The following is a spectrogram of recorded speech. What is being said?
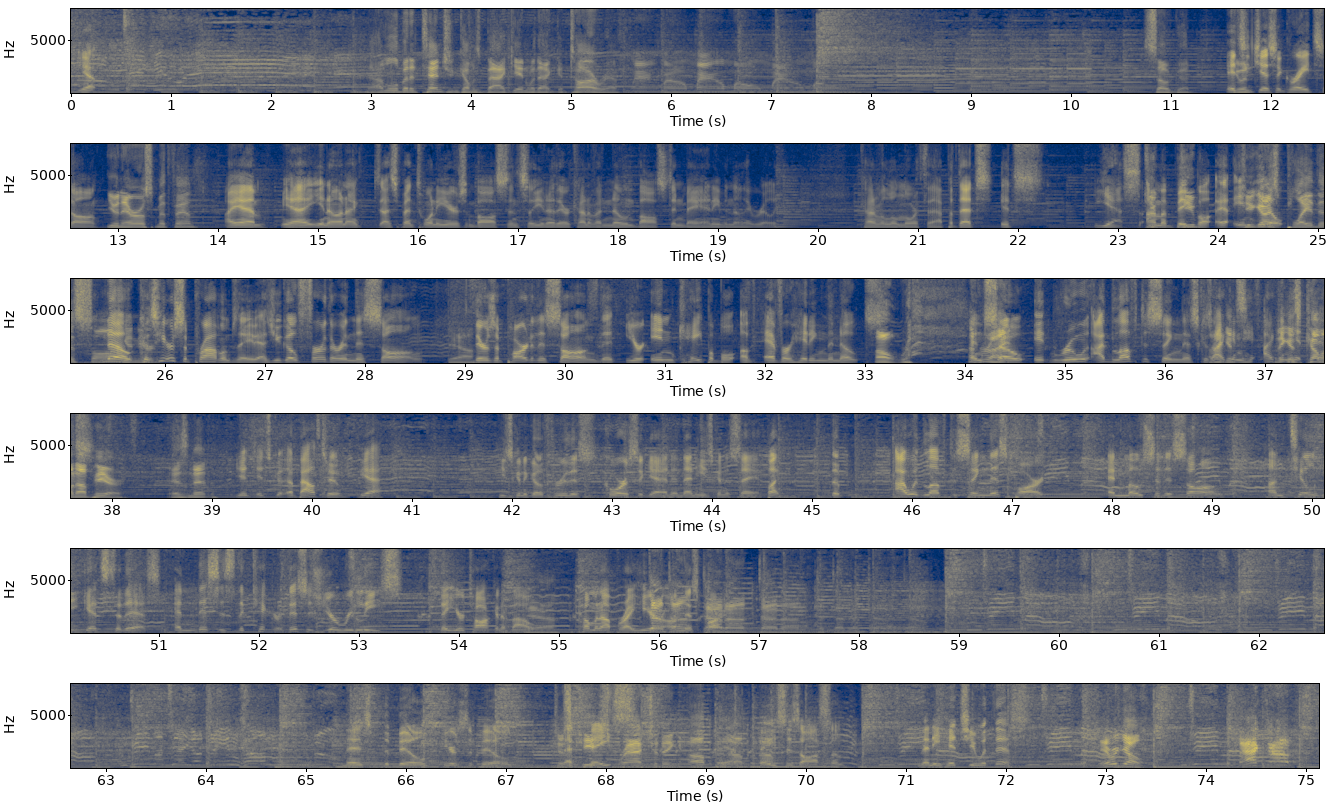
Yep. Now a little bit of tension comes back in with that guitar riff. So good. It's an, just a great song. you an Aerosmith fan? I am. Yeah, you know, and I I spent 20 years in Boston, so you know they're kind of a known Boston band, even though they really kind of a little north of that. But that's it's. Yes, you- I'm a big. Bo- uh, do you guys know, play this song? No, because your- here's the problem, Dave. As you go further in this song, yeah. there's a part of this song that you're incapable of ever hitting the notes. Oh, right. and right. so it ruin. I'd love to sing this because I, think can. it's, I, I can think it's hit coming this. up here, isn't it? It, it's about to. Yeah. He's going to go through this chorus again, and then he's going to say it. But the, I would love to sing this part and most of this song until he gets to this, and this is the kicker. This is your release that you're talking about Yeah. coming up right here on this part. And then it's the build. Here's the build. Just that keeps bass, ratcheting up and yeah, up and bass up. is awesome. And then he hits you with this. Here we go. Back up.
